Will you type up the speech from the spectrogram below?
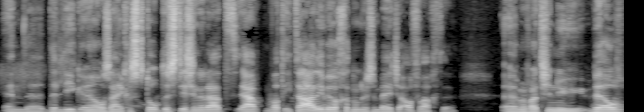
en de, de Ligue 1 al zijn gestopt. Dus het is inderdaad, ja, wat Italië wil gaan doen is een beetje afwachten. Maar wat je nu wel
